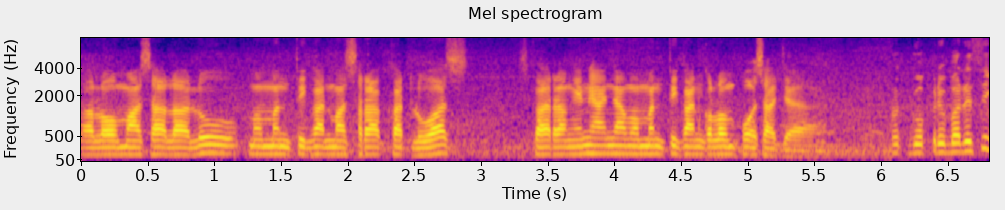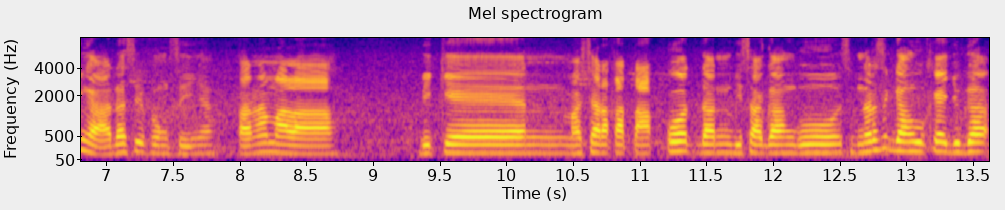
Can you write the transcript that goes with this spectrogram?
Kalau masa lalu mementingkan masyarakat luas sekarang ini hanya mementingkan kelompok saja Menurut gue pribadi sih nggak ada sih fungsinya, karena malah bikin masyarakat takut dan bisa ganggu, sebenarnya sih ganggu kayak juga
